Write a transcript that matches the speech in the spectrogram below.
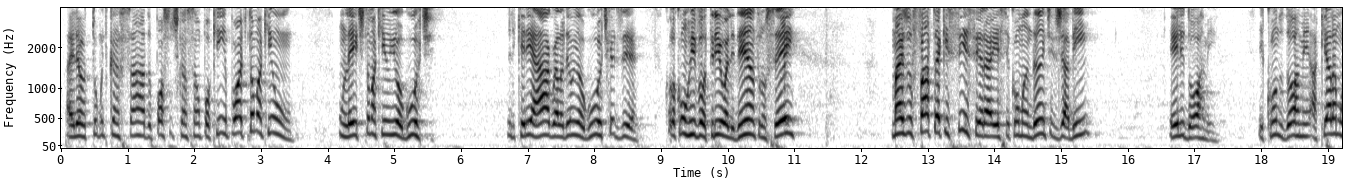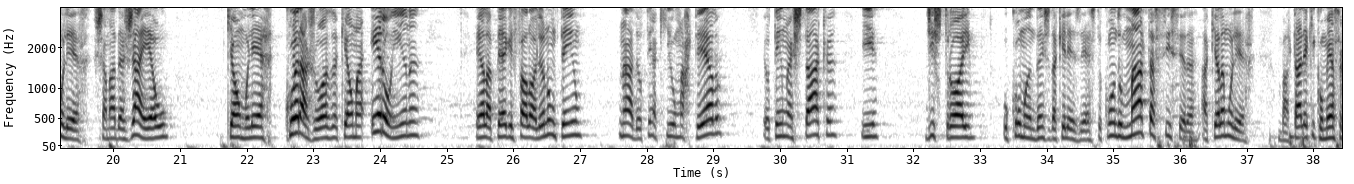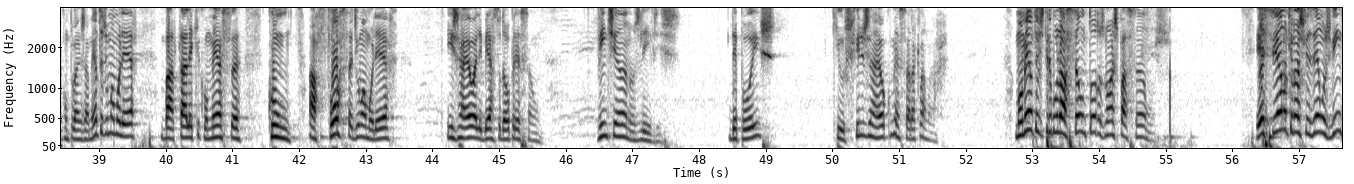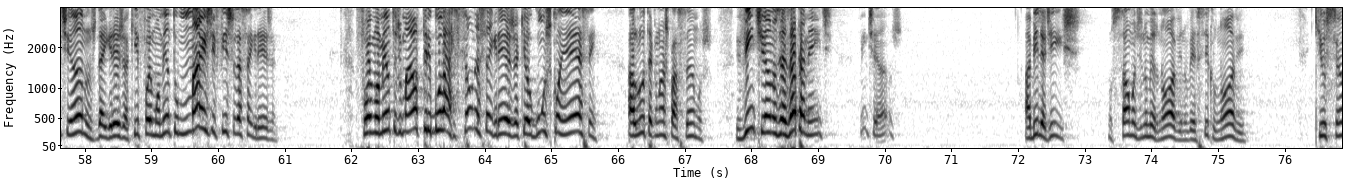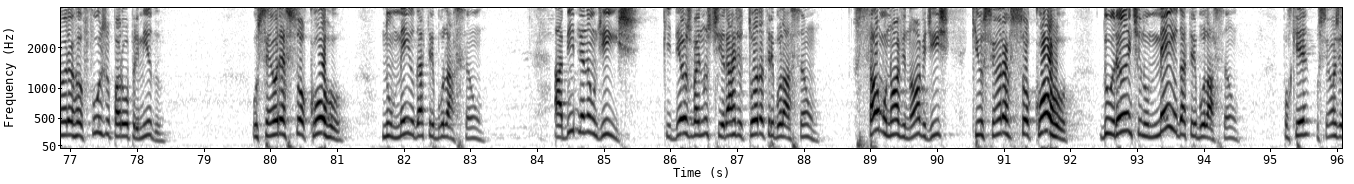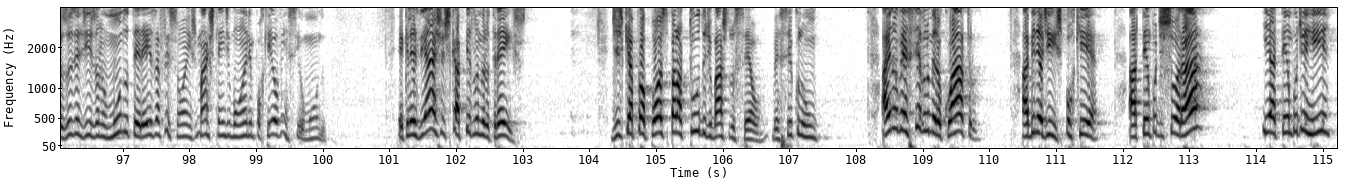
Aí ele, eu estou muito cansado, posso descansar um pouquinho? Pode, toma aqui um, um leite, toma aqui um iogurte. Ele queria água, ela deu um iogurte, quer dizer, colocou um rivotril ali dentro, não sei. Mas o fato é que Cícera, esse comandante de Jabim, ele dorme. E quando dorme, aquela mulher chamada Jael, que é uma mulher corajosa, que é uma heroína, ela pega e fala: Olha, eu não tenho Nada, eu tenho aqui um martelo, eu tenho uma estaca e destrói o comandante daquele exército. Quando mata Cícera, aquela mulher, batalha que começa com o planejamento de uma mulher, batalha que começa com a força de uma mulher, Israel é liberto da opressão. 20 anos livres. Depois que os filhos de Israel começaram a clamar. Momento de tribulação todos nós passamos. Esse ano que nós fizemos 20 anos da igreja aqui foi o momento mais difícil dessa igreja. Foi o momento de maior tribulação dessa igreja, que alguns conhecem a luta que nós passamos. 20 anos exatamente. 20 anos. A Bíblia diz, no Salmo de número 9, no versículo 9, que o Senhor é refúgio para o oprimido, o Senhor é socorro no meio da tribulação. A Bíblia não diz que Deus vai nos tirar de toda a tribulação. Salmo 9,9 diz que o Senhor é socorro durante, no meio da tribulação. Porque o Senhor Jesus ele diz: No mundo tereis aflições, mas tem de bom ânimo, porque eu venci o mundo. Eclesiastes, capítulo número 3, diz que há propósito para tudo debaixo do céu. Versículo 1. Aí no versículo número 4, a Bíblia diz: Porque há tempo de chorar e há tempo de rir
